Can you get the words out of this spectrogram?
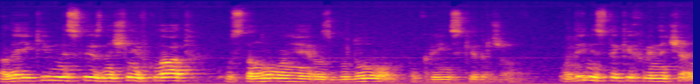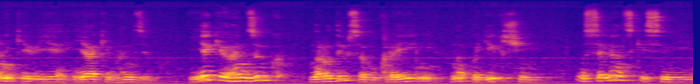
але які внесли значний вклад у становлення і розбудову української держави. Один із таких виначальників є Яків Гандзюк. Яків Гандзюк народився в Україні на Подільщині у селянській сім'ї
